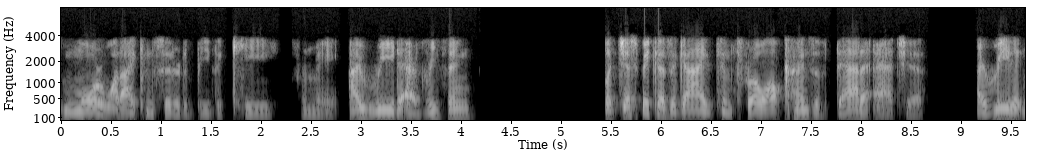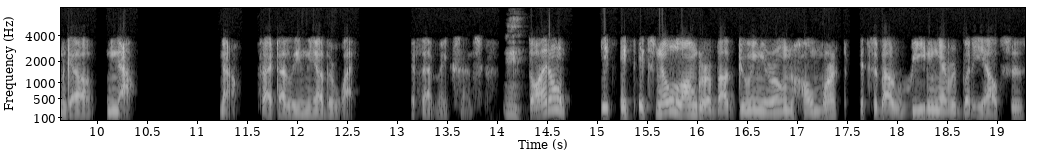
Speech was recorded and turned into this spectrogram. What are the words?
more what I consider to be the key for me. I read everything, but just because a guy can throw all kinds of data at you, I read it and go, no, no. In fact, I lean the other way, if that makes sense. Mm. So I don't, it, it, it's no longer about doing your own homework. It's about reading everybody else's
